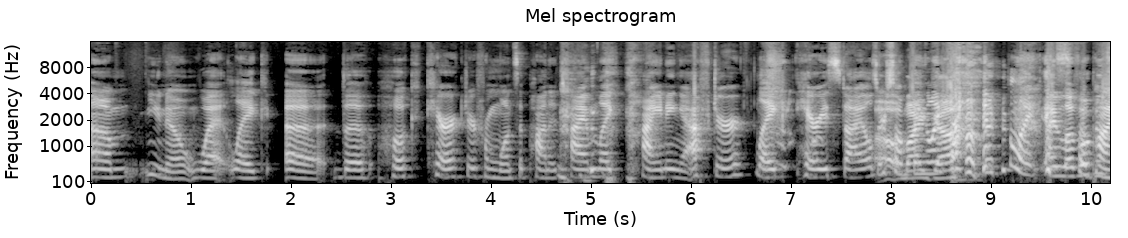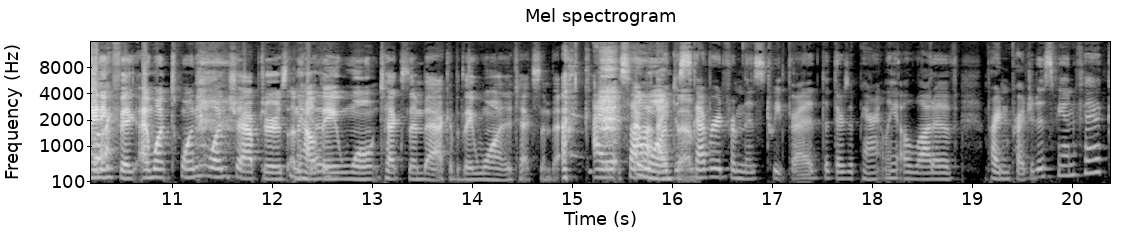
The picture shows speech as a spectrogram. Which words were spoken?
um, you know what, like, uh, the Hook character from Once Upon a Time, like pining after like Harry Styles or Oh something like that. like, I love so a pining bizarre. fic. I want 21 chapters on how they won't text them back, but they want to text them back. I saw. I, them. discovered from this tweet thread that there's apparently a lot of Pride and Prejudice fanfic.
